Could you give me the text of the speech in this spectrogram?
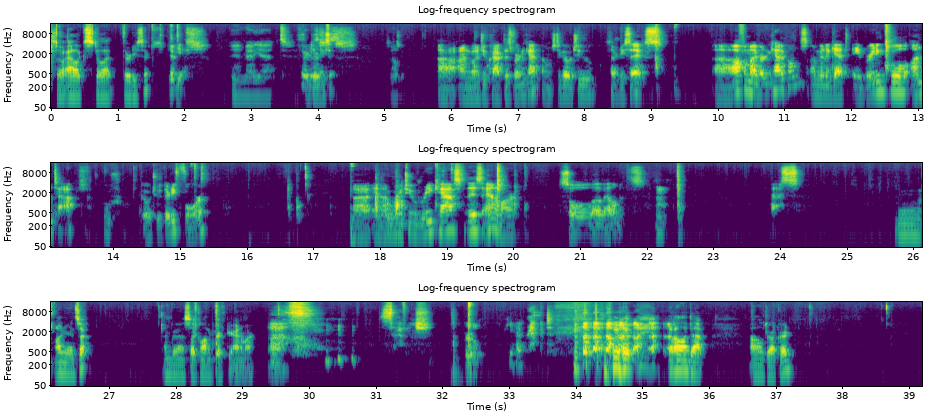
So Alex still at 36. Yep. Yes. And Maddie at 36. Sounds good. Uh, I'm going to crack this Verdant Catacombs to go to 36. Uh, off of my Verdant Catacombs, I'm going to get a Breeding Pool untapped. Oof. Go to 34. Uh, and I'm going to recast this Animar, Soul of Elements. Yes. Mm, on your instep, I'm going to Cyclonic Rift your Animar. Savage. Brutal. Yeah. Wrecked. and I'll untap. I'll draw a card.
